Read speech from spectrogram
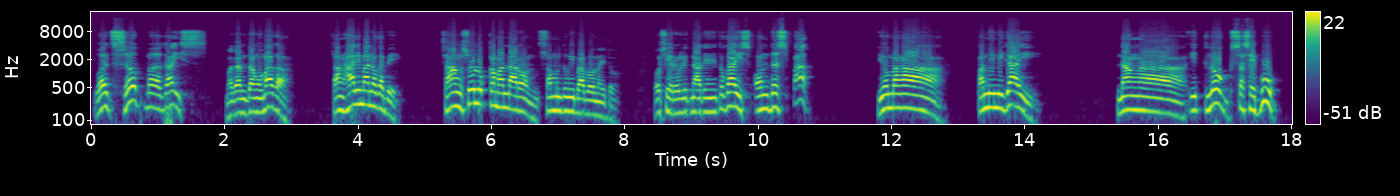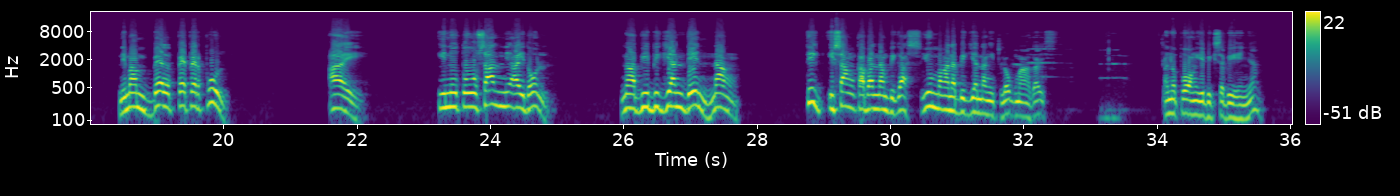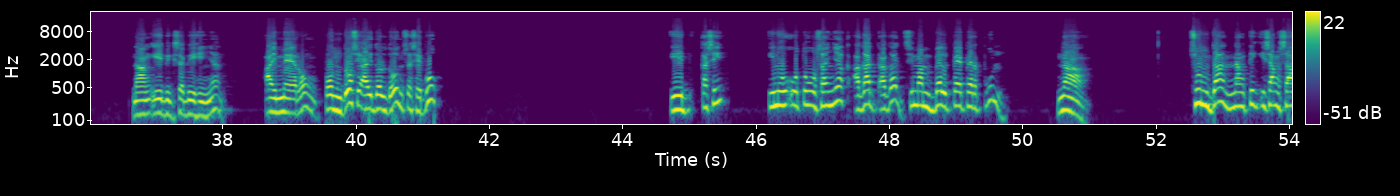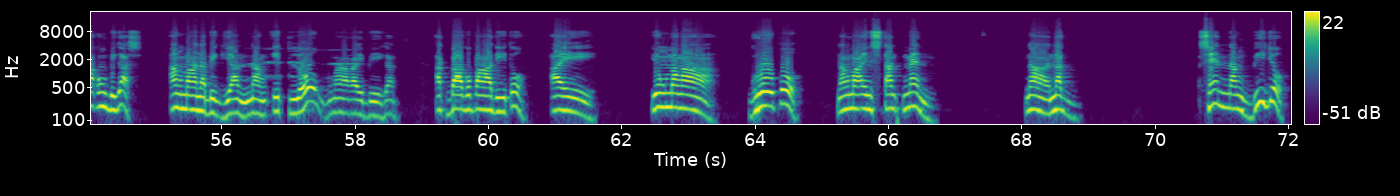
What's up mga guys? Magandang umaga, tanghali man o gabi. Saang sulok ka man naron sa mundong ibabaw na ito. O share ulit natin ito guys, on the spot. Yung mga pamimigay ng uh, itlog sa Cebu ni Ma'am Bell Pepperpool ay inutusan ni Idol na bibigyan din ng tig isang kaban ng bigas, yung mga nabigyan ng itlog mga guys. Ano po ang ibig sabihin niyan? Na ang ibig sabihin niyan ay merong pondo si Idol doon sa Cebu. I- kasi inuutusan niya agad-agad si Ma'am Bell Pepperpool na sundan ng tig isang sakong bigas ang mga nabigyan ng itlog, mga kaibigan. At bago pa nga dito ay yung mga grupo ng mga instant men na nag send ng video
